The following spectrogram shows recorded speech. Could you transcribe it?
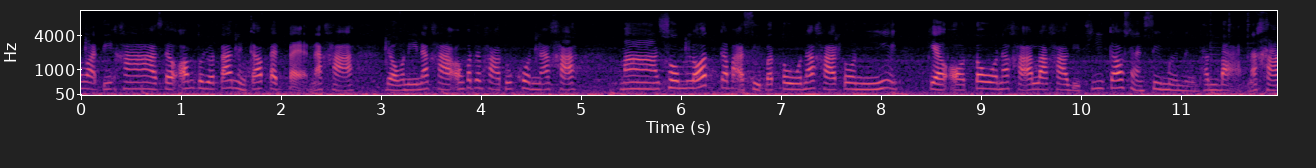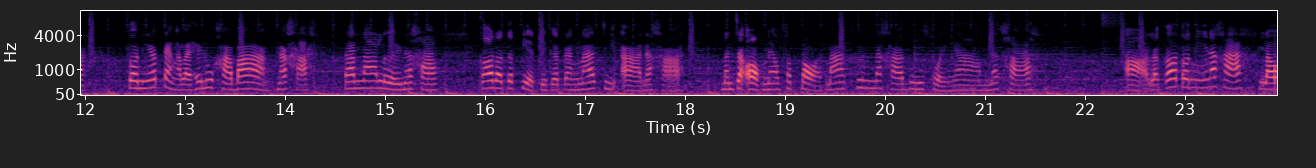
สวัสดีค่ะเซลอ้อมโตโยต้า1988 นะคะ เดี๋ยววันนี้นะคะ อ้อมก็จะพาทุกคนนะคะ มาชมรถกระบะสีประตูนะคะ ตัวนี้เกียวออโต้นะคะ ราคาอยู่ที่ 941,000 บาทนะคะ ตัวนี้เราแต่งอะไรให้ลูกค้าบ้างนะคะ ด้านหน้าเลยนะคะ ก็เราจะเปลี่ยนเป็นกระจังหน้า GR นะคะ มันจะออกแนวสปอร์ตมากขึ้นนะคะ ดูสวยงามนะคะอ่าแล้วก็ตัวนี้นะคะ เรา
